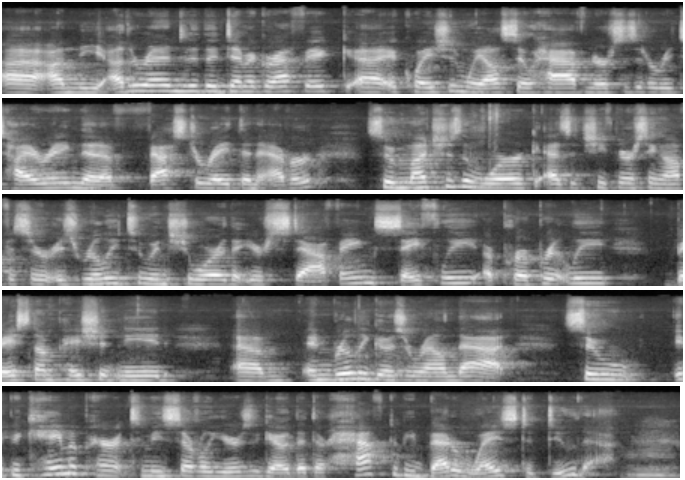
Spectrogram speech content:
Uh, on the other end of the demographic uh, equation, we also have nurses that are retiring at a faster rate than ever. So much of the work as a chief nursing officer is really to ensure that you're staffing safely, appropriately, based on patient need, um, and really goes around that. So it became apparent to me several years ago that there have to be better ways to do that. Mm.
